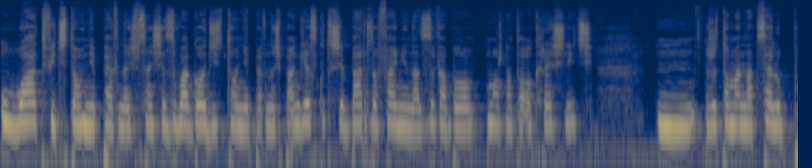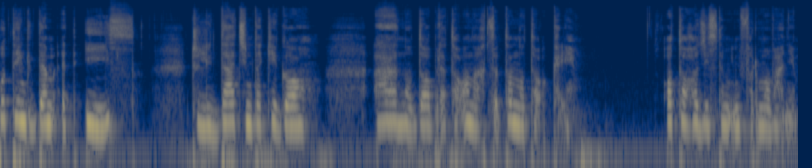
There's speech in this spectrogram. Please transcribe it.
ułatwić tą niepewność, w sensie złagodzić tą niepewność. Po angielsku to się bardzo fajnie nazywa, bo można to określić, że to ma na celu putting them at ease, czyli dać im takiego, a no dobra, to ona chce to, no to okej. Okay. O to chodzi z tym informowaniem.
